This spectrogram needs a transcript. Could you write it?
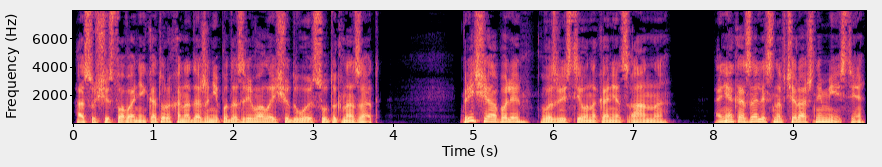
о существовании которых она даже не подозревала еще двое суток назад. «Причапали», — возвестила, наконец, Анна. Они оказались на вчерашнем месте.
